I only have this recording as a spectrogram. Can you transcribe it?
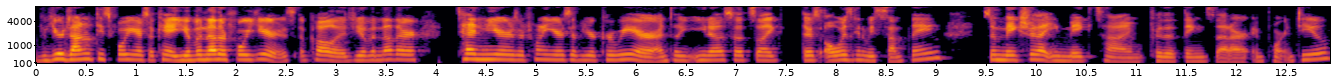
you're done with these four years. Okay, you have another four years of college. You have another 10 years or 20 years of your career until, you know, so it's like there's always going to be something. So make sure that you make time for the things that are important to you.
